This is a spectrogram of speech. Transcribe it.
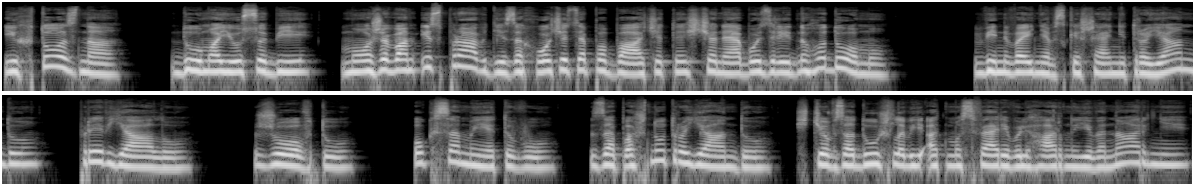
І хто зна, думаю собі, може, вам і справді захочеться побачити щонебудь з рідного дому. Він вийняв з кишені троянду, прив'ялу, жовту, оксамитову, запашну троянду, що в задушливій атмосфері вульгарної винарні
